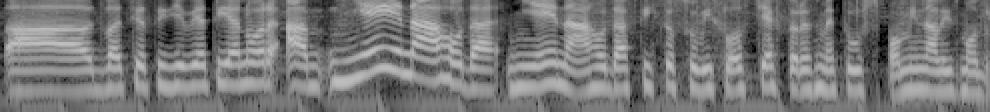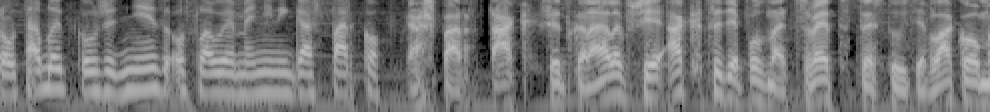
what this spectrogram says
a 29. január. A nie je náhoda, nie je náhoda v týchto súvislostiach, ktoré sme tu už spomínali s modrou tabletkou, že dnes oslavuje meniny Gašparko. Gašpar, tak, všetko najlepšie. Ak chcete poznať svet, cestujte vlakom.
